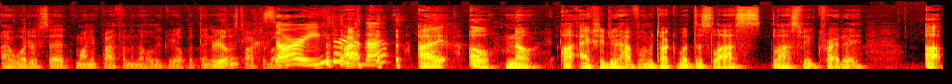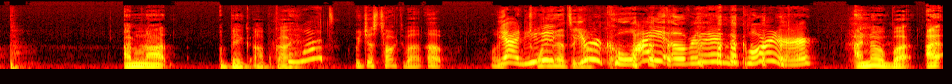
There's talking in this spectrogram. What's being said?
I would have said Monty Python and the Holy Grail, but then you just talked about. it. Sorry, you don't have that. I oh no, I actually do have one. We talked about this last last week Friday. Up. I'm not a big Up guy. What? We just talked about Up. like yeah, you didn't. You were quiet over there in the corner. I know, but I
